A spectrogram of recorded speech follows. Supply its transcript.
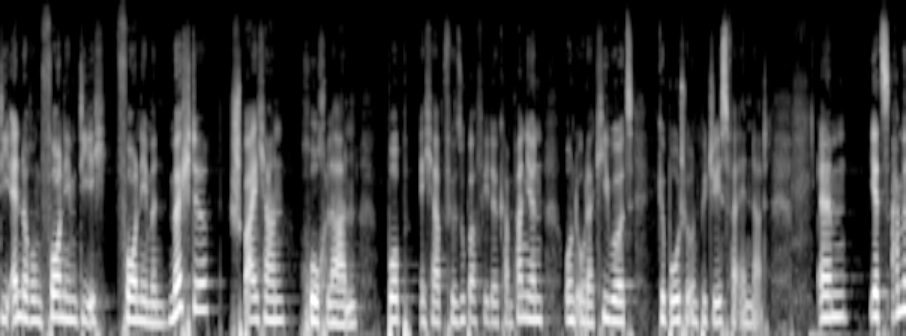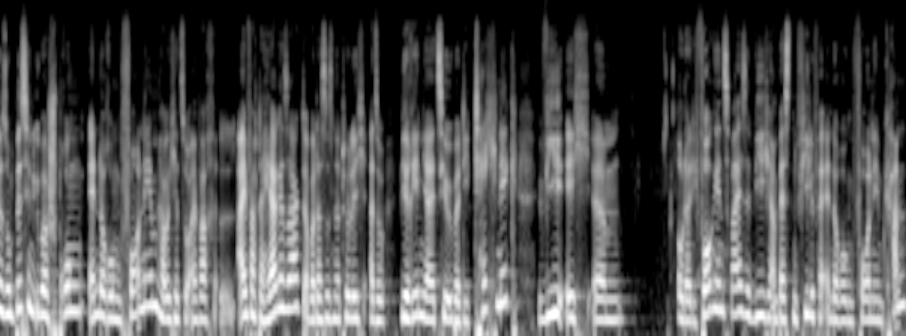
die Änderungen vornehmen, die ich vornehmen möchte, speichern, hochladen. Bob, ich habe für super viele Kampagnen und oder Keywords Gebote und Budgets verändert. Ähm, Jetzt haben wir so ein bisschen übersprungen, Änderungen vornehmen, habe ich jetzt so einfach, einfach dahergesagt, aber das ist natürlich, also wir reden ja jetzt hier über die Technik, wie ich ähm, oder die Vorgehensweise, wie ich am besten viele Veränderungen vornehmen kann.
